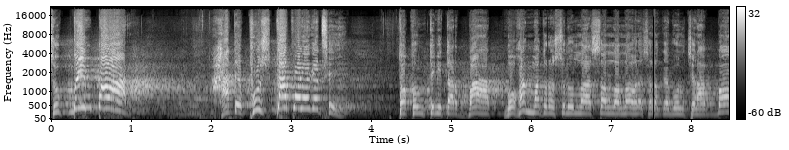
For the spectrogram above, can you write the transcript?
সুপ্রিম পাওয়ার হাতে ফুসকা পড়ে গেছে। তখন তিনি তার বাপ মোহাম্মদ রসুল্লাহ সাল্লাহ সাল্লামকে বলছেন, আব্বা,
